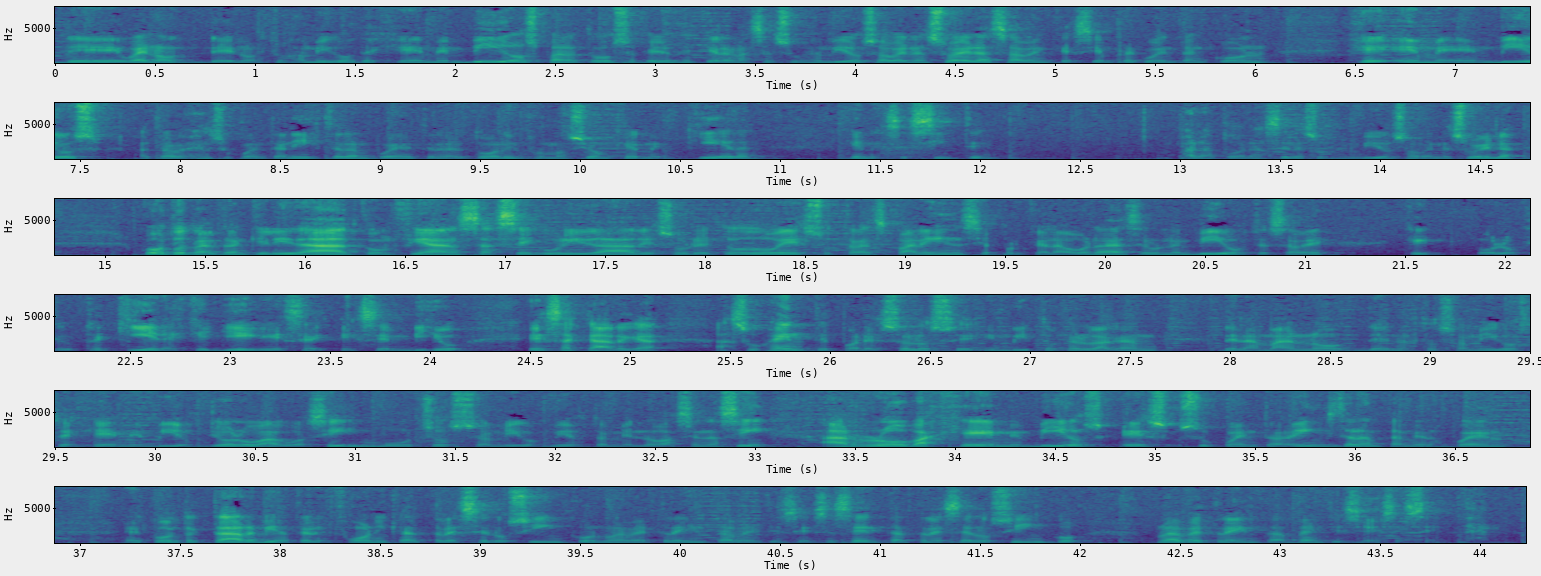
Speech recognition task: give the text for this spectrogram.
de, bueno, de nuestros amigos de GM Envíos, para todos aquellos que quieran hacer sus envíos a Venezuela, saben que siempre cuentan con GM Envíos a través de su cuenta en Instagram, pueden tener toda la información que quieran, que necesiten para poder hacer esos envíos a Venezuela con total tranquilidad, confianza, seguridad y sobre todo eso, transparencia, porque a la hora de hacer un envío usted sabe que, o lo que usted quiere es que llegue ese, ese envío, esa carga a su gente. Por eso los eh, invito a que lo hagan de la mano de nuestros amigos de GM Envíos. Yo lo hago así, muchos amigos míos también lo hacen así. Arroba GM Envíos es su cuenta de Instagram, también los pueden eh, contactar vía telefónica al 305-930-2660, 305-930-2660.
